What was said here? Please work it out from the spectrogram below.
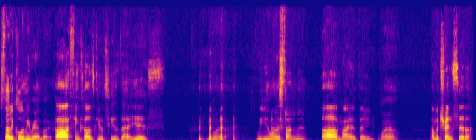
started calling me Rambo. Oh, I think I was guilty of that, yes. You were, were you the one that started it? Ah, may have been. Wow. I'm a trendsetter.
